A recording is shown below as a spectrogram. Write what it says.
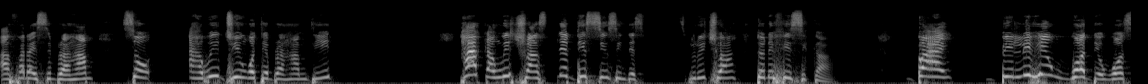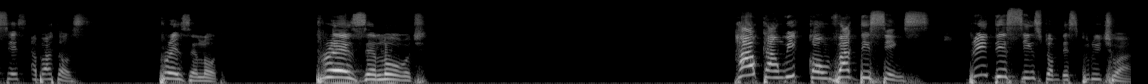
Our father is Abraham. So are we doing what Abraham did? How can we translate these things in the spiritual to the physical? By believing what the word says about us. Praise the Lord. Praise the Lord. How can we convert these things? Bring these things from the spiritual.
